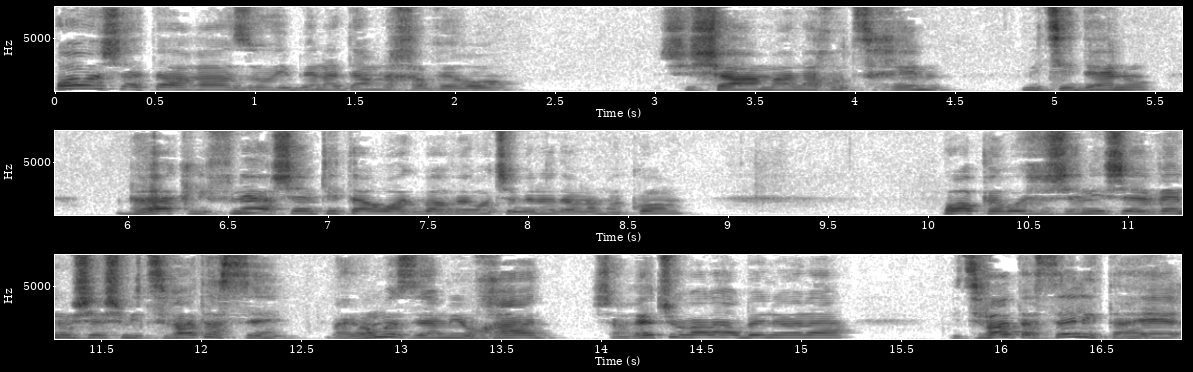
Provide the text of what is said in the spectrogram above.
או שהטהרה הזו היא בין אדם לחברו, ששם אנחנו צריכים מצידנו, ורק לפני השם תתארו רק בעבירות שבין אדם למקום. או הפירוש השני שהבאנו שיש מצוות עשה, ביום הזה המיוחד, שערי תשובה לרבנו יונה, מצוות עשה להיטהר,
